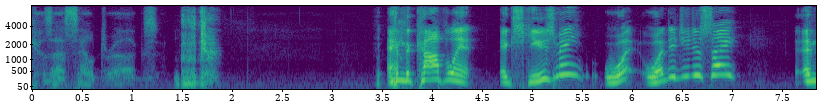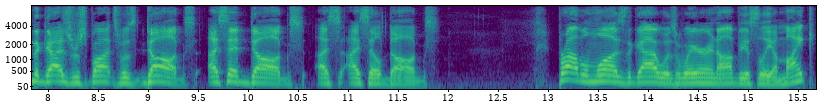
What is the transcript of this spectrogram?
because I sell drugs." and the cop went, "Excuse me, what? What did you just say?" And the guy's response was, "Dogs." I said, "Dogs. I, I sell dogs." Problem was, the guy was wearing obviously a mic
